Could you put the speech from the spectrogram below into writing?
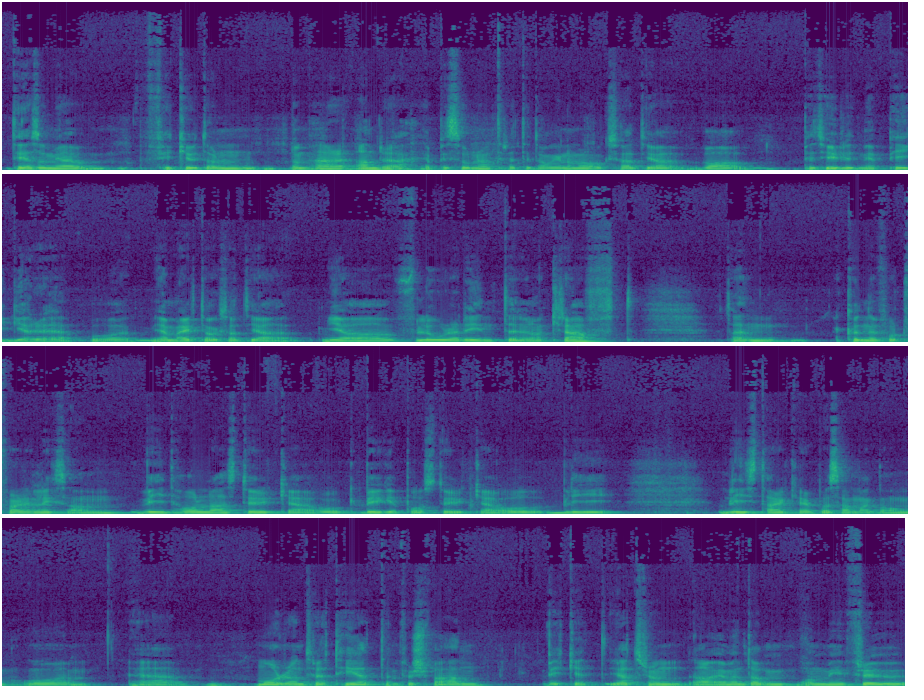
Det som jag fick ut av de, de här andra episoderna av 30 dagarna var också att jag var betydligt mer piggare och jag märkte också att jag, jag förlorade inte någon kraft utan jag kunde fortfarande liksom vidhålla styrka och bygga på styrka och bli, bli starkare på samma gång. Och eh, morgontröttheten försvann. Vilket jag tror, ja, jag vet inte om, om min fru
